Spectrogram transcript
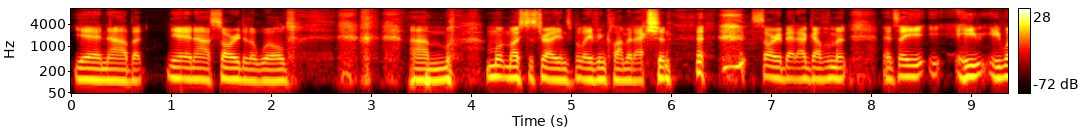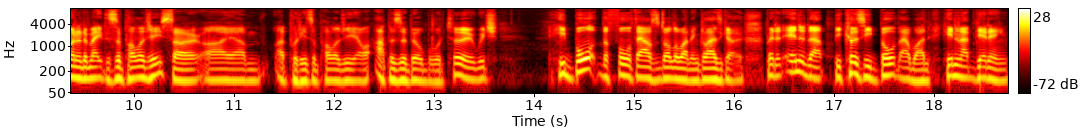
yeah, nah, but yeah, nah, sorry to the world. um, most Australians believe in climate action. sorry about our government. And so he, he, he wanted to make this apology. So I, um, I put his apology up as a billboard too, which he bought the four thousand dollar one in Glasgow, but it ended up because he bought that one, he ended up getting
